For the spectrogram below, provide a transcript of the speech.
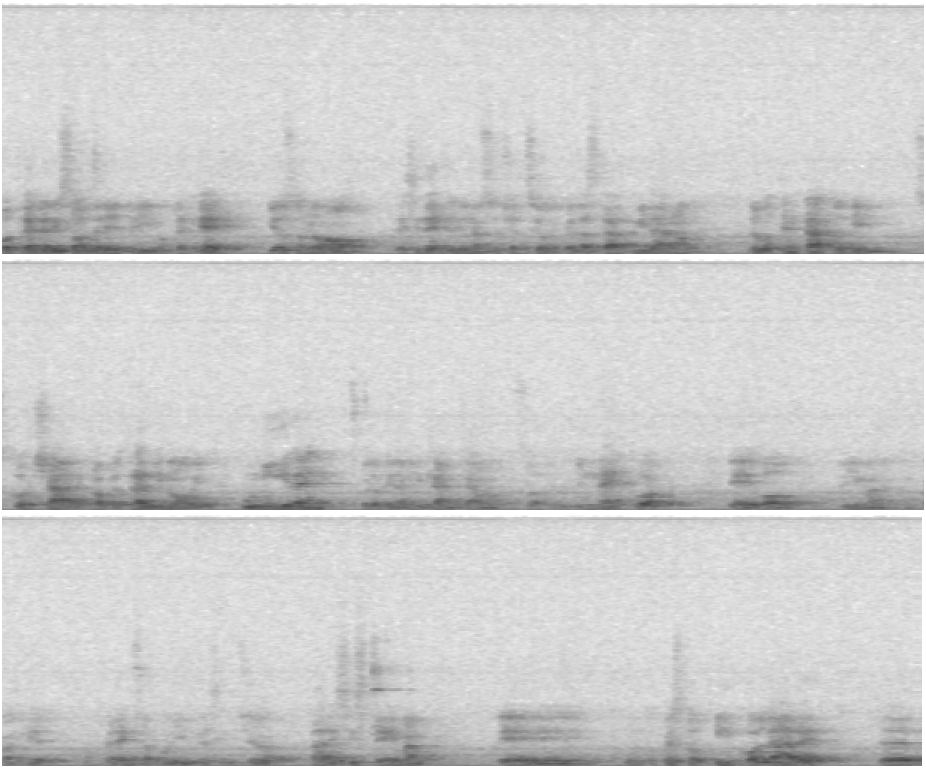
potrebbe risolvere il primo, perché io sono presidente di un'associazione, quella Start Milano, dove ho tentato di scocciare proprio tra di noi, unire quello che gli americani chiamano sorta di network, e ho prima in qualche conferenza politica si diceva pari sistema, e appunto questo incollare eh,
